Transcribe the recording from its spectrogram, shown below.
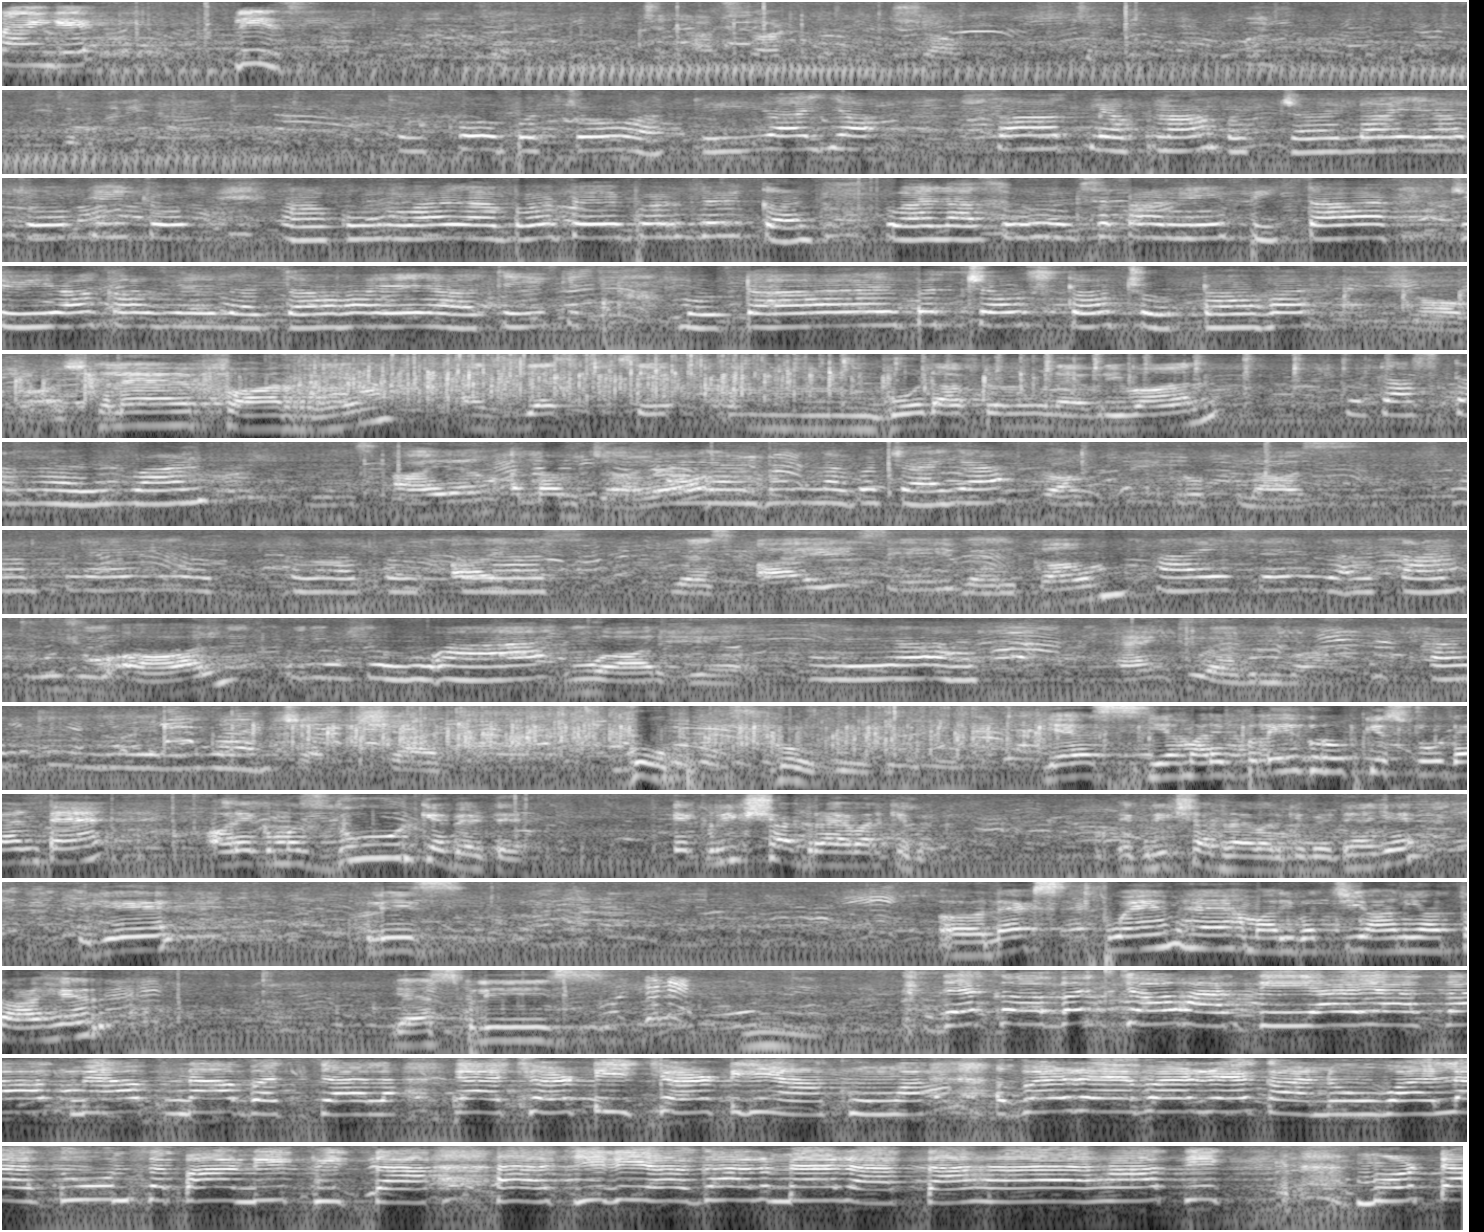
मुस्कुराएँगे please देखो बच्चों आती आया, साथ में अपना बच्चा लाया छोटी छोटी आँखों वाला बड़े बड़े कान वाला दूध से पानी पीता चिड़िया खाने Let's clap for him and just say um, good afternoon everyone. Good afternoon everyone. Yes, I am Alabjaya. I am Alabjaya. From play group class. From play group class. I, yes, I say welcome. I say welcome. To you all. To you all. Who are here. Here. Thank you go go go go go yes ये हमारे play group के student हैं और एक मजदूर के बेटे एक रिक्शा ड्राइवर के बेटे एक रिक्शा ड्राइवर के बेटे हैं ये। तो ये प्लीज़ नेक्स्ट पोएम है हमारी बच्ची Aniya Tahir. Yes please more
